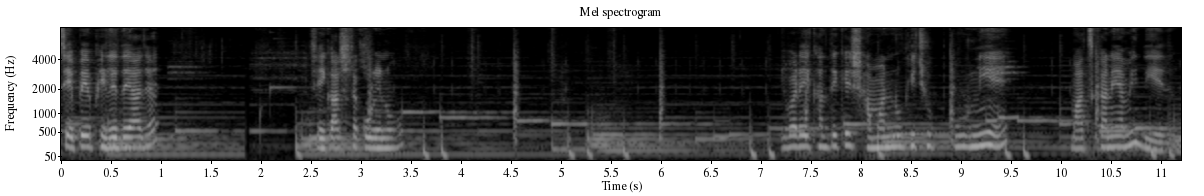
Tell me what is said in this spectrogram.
চেপে ফেলে দেওয়া যায়, সেই কাজটা করে নেব। এবারে এখান থেকে সামান্য কিছু পুর নিয়ে মাঝখানে আমি দিয়ে দেব।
